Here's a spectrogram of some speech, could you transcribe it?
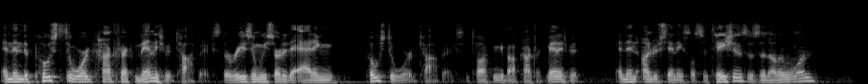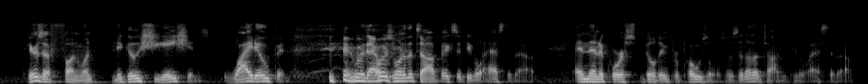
And then the post award contract management topics. The reason we started adding post award topics and talking about contract management. And then understanding solicitations is another one. Here's a fun one negotiations, wide open. that was one of the topics that people asked about. And then, of course, building proposals was another topic people asked about.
